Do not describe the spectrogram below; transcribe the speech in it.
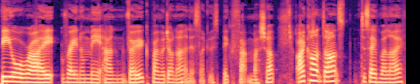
Be Alright, Rain on Me, and Vogue by Madonna, and it's like this big fat mashup. I can't dance to save my life,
